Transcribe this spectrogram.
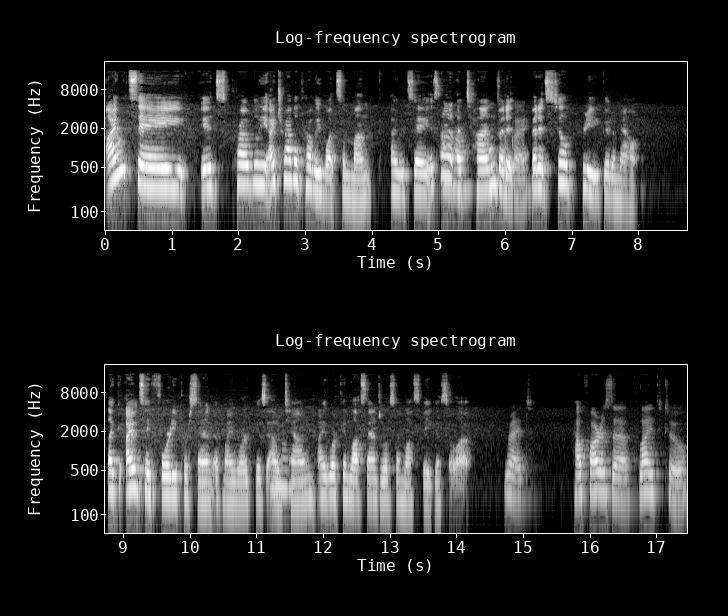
I would say it's probably I travel probably once a month. I would say it's not uh-huh. a ton, That's but okay. it but it's still a pretty good amount like I would say 40% of my work is out mm-hmm. of town. I work in Los Angeles and Las Vegas a lot. Right. How far is the flight to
